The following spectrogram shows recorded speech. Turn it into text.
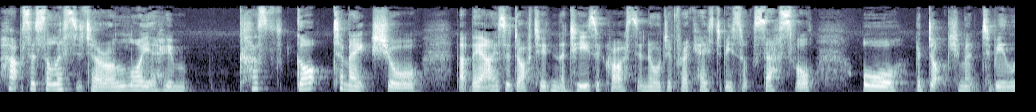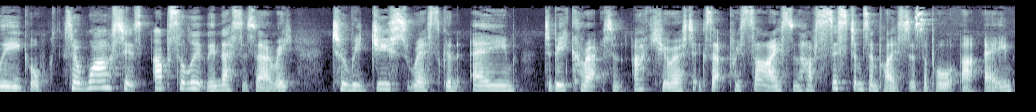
perhaps a solicitor or lawyer who has got to make sure that the I's are dotted and the T's are crossed in order for a case to be successful or a document to be legal. So, whilst it's absolutely necessary to reduce risk and aim to be correct and accurate, exact, precise, and have systems in place to support that aim,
